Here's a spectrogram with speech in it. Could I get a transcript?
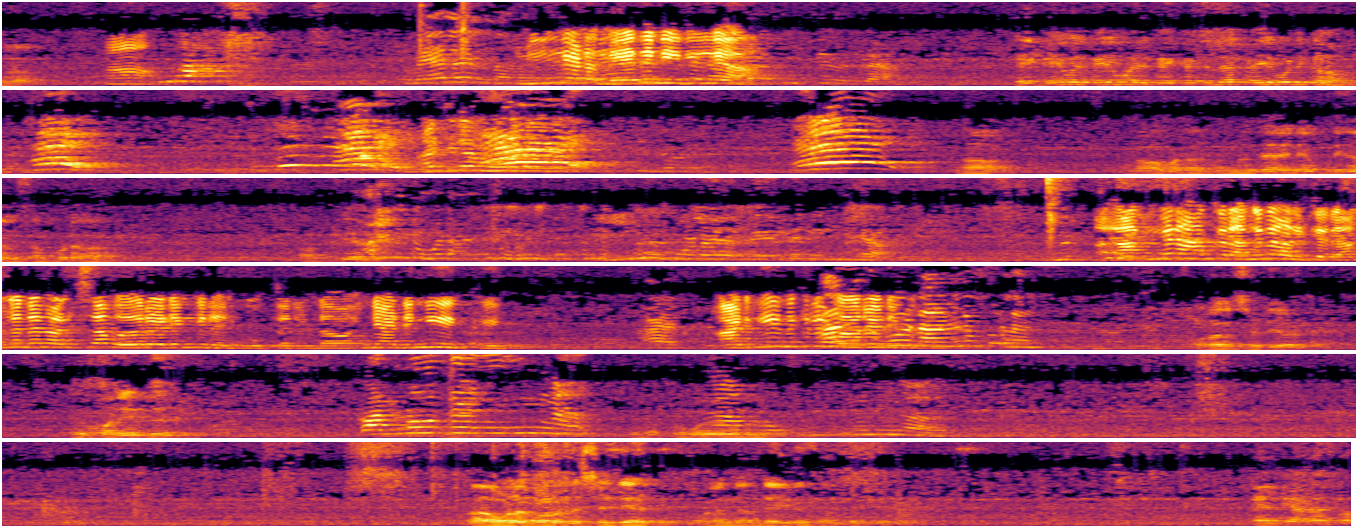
ആ. ആ. ഇല്ലടാ വേദന ഇല്ല. കൈ കൈ മതി, കൈ പിടിക്കണം ആ നോക്കട്ടെ എന്നിട്ട് അതിനെ പിടിക്കണം സപ്പോർട്ട് ഓക്കെ. അങ്ങനെ ആക്കര അങ്ങനെ കളിക്കരുത്. അങ്ങനെ കളിച്ചാൽ വേറെ എവിടെയെങ്കിലും കൂത്തലുണ്ടാവും ഇനി അടങ്ങി വെക്ക് അടങ്ങി നിൽക്കില്ല വേറെ വളരെ ശരിയാട്ടെ അത് പണിയുണ്ട്. ആ ശരിയായിട്ട് അവളെന്നെ ധൈര്യം സന്തോഷം കല്യാണം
